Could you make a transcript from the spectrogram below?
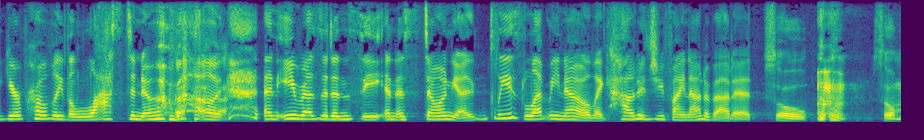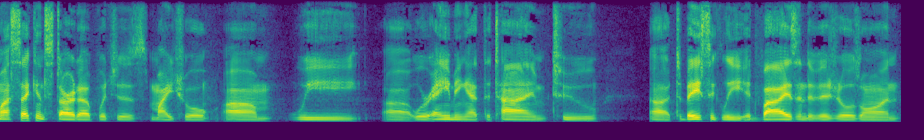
you're probably the last to know about an e-residency in Estonia. Please let me know. Like, how did you find out about it? So, so my second startup, which is Mytual, um, we uh, were aiming at the time to uh, to basically advise individuals on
